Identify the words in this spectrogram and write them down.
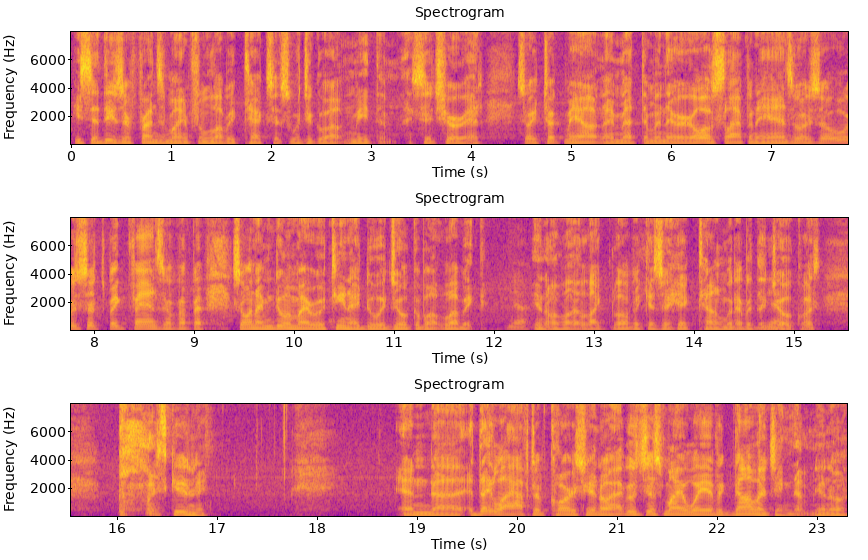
He said, "These are friends of mine from Lubbock, Texas. Would you go out and meet them?" I said, "Sure, Ed." So he took me out, and I met them, and they were all slapping hands. We're so we're such big fans of. So when I'm doing my routine, I do a joke about Lubbock. Yeah. You know, like Lubbock is a hick town, whatever the Yeah. joke was. Excuse me and uh, they laughed, of course. You know, it was just my way of acknowledging them. You know,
